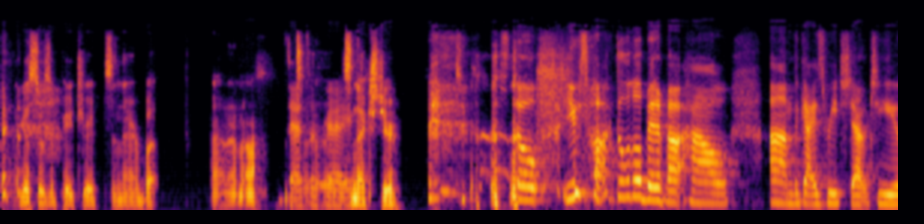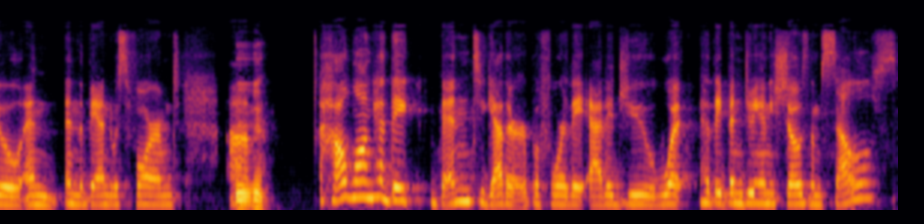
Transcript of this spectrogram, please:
I guess there's a Patriots in there, but I don't know. That's it's, okay. It's next year. so you talked a little bit about how um, the guys reached out to you and and the band was formed. Um, yeah. How long had they been together before they added you? What had they been doing any shows themselves?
